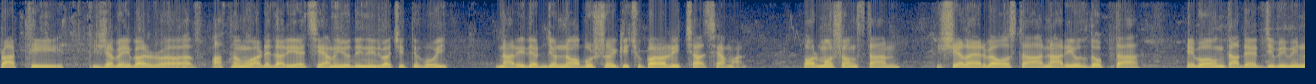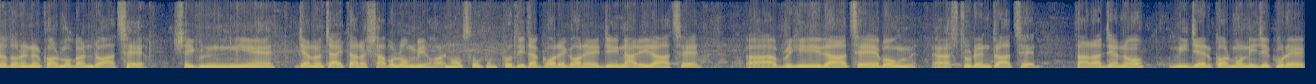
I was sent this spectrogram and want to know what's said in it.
প্রার্থী হিসাবে এবার পাঁচ নং ওয়ার্ডে দাঁড়িয়েছি, আমি যদি নির্বাচিত হই, নারীদের জন্য অবশ্যই কিছু করার ইচ্ছা আছে আমার। কর্মসংস্থান সেলাইয়ের ব্যবস্থা নারী উদ্যোক্তা এবং তাদের যে বিভিন্ন ধরনের কর্মকাণ্ড আছে সেইগুলি নিয়ে যেন চাই তারা স্বাবলম্বী হয় প্রতিটা ঘরে ঘরে যে নারীরা আছে গৃহিণীরা আছে এবং স্টুডেন্টরা আছে তারা যেন নিজের কর্ম নিজে করে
